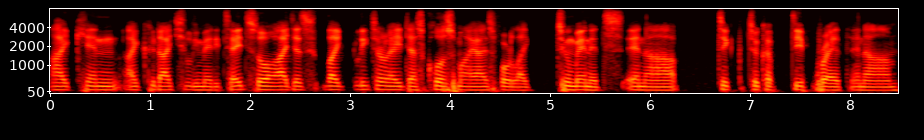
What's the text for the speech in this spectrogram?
I can I could actually meditate. So I just like literally just closed my eyes for like two minutes and uh took took a deep breath and um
